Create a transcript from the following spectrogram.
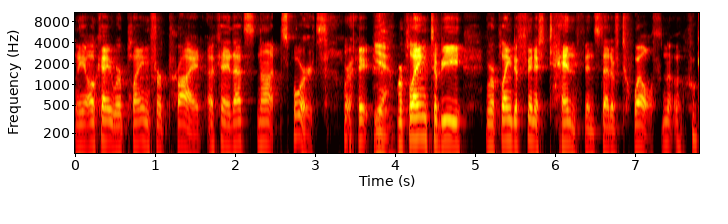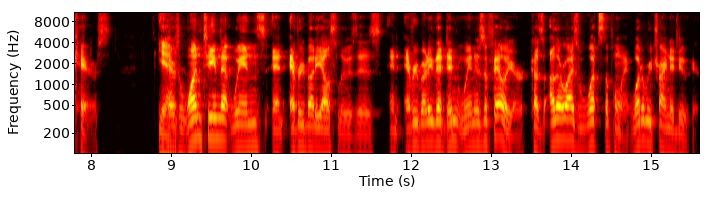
know, okay, we're playing for pride. Okay, that's not sports, right? Yeah. We're playing to be, we're playing to finish 10th instead of 12th. No, who cares? Yeah. There's one team that wins and everybody else loses, and everybody that didn't win is a failure. Because otherwise, what's the point? What are we trying to do here?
